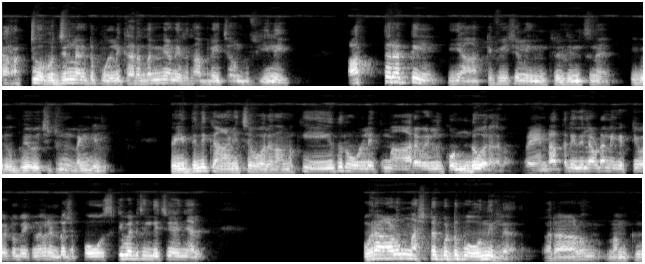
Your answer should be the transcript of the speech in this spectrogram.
കറക്റ്റ് ഒറിജിനൽ ആയിട്ട് പുള്ളിക്കാരൻ തന്നെയാണ് ഇരുന്ന് അഭിനയിച്ചാൽ നമുക്ക് ഫീൽ ചെയ്യും. അത്തരത്തിൽ ഈ ആർട്ടിഫിഷ്യൽ ഇന്റലിജൻസിനെ ഇവർ ഉപയോഗിച്ചിട്ടുണ്ടെങ്കിൽ ഇപ്പൊ ഇതിൽ കാണിച്ച പോലെ നമുക്ക് ഏത് റോളിലേക്കും ആരെ വേണമെങ്കിലും കൊണ്ടുവരാലോ. വേണ്ടാത്ത രീതിയിൽ അവിടെ നെഗറ്റീവായിട്ട് ഉപയോഗിക്കുന്നവരുണ്ട്. പക്ഷെ പോസിറ്റീവായിട്ട് ചിന്തിച്ചു കഴിഞ്ഞാൽ ഒരാളും നഷ്ടപ്പെട്ടു പോകുന്നില്ല. ഒരാളും നമുക്ക്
